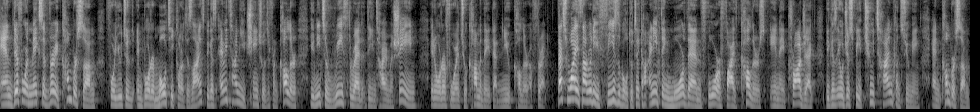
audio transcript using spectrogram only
And therefore, it makes it very cumbersome for you to embroider multi-color designs because every time you change to a different color, you need to rethread the entire machine in order for it to accommodate that new color of thread. That's why it's not really feasible to take on anything more than four or five colors in a project because it will just be too time consuming and cumbersome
